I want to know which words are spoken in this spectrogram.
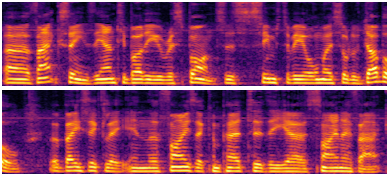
uh, vaccines. The antibody response is, seems to be almost sort of double, uh, basically, in the Pfizer compared to the uh, Sinovac.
